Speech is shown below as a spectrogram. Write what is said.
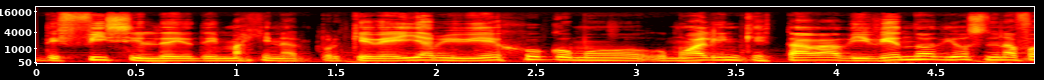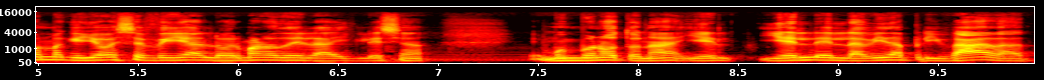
difícil de, imaginar, porque veía a mi viejo como, como alguien que estaba viviendo a Dios de una forma que yo a veces veía a los hermanos de la iglesia muy monótona y él, y él en la vida privada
